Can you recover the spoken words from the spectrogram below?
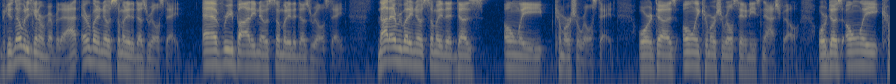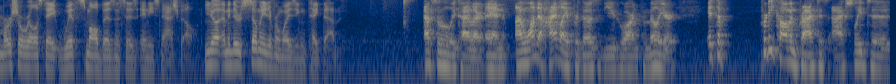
Because nobody's going to remember that. Everybody knows somebody that does real estate. Everybody knows somebody that does real estate not everybody knows somebody that does only commercial real estate or does only commercial real estate in East Nashville or does only commercial real estate with small businesses in East Nashville. You know, I mean, there's so many different ways you can take that. Absolutely, Tyler. And I want to highlight for those of you who aren't familiar, it's a pretty common practice actually to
